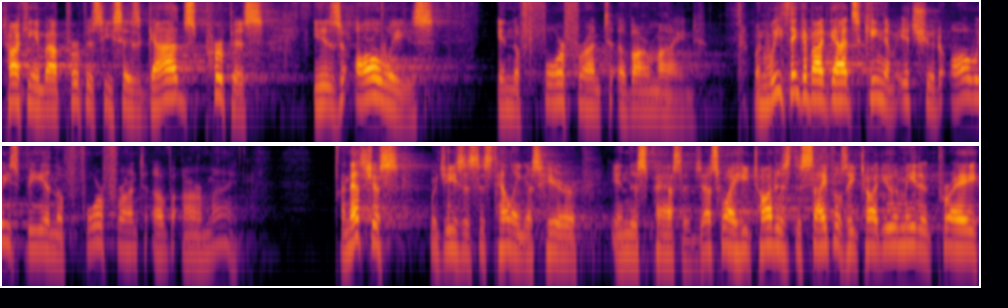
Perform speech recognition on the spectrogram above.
talking about purpose. He says, God's purpose is always in the forefront of our mind. When we think about God's kingdom, it should always be in the forefront of our mind. And that's just what Jesus is telling us here in this passage. That's why he taught his disciples, he taught you and me to pray,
